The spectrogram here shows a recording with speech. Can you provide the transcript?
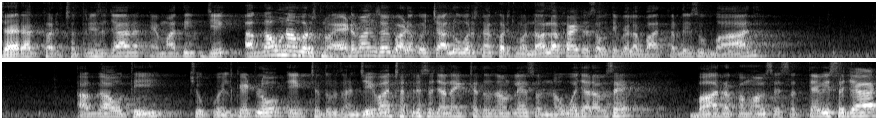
જાહેરાત ખર્ચ છત્રીસ હજાર, એમાંથી જે અગાઉના વર્ષનો એડવાન્સ હોય બાળકો ચાલુ વર્ષના ખર્ચમાં ન લખાય તો સૌથી પહેલાં બાદ કરી દઈશું. બાદ અગાઉથી ચૂકવેલ કેટલો? એક ચતુર્થાંશ. જેવા છત્રીસ હજારના એક ચતુર્થાંશ લેશો, નવ હજાર આવશે. બાર રકમ આવશે, સત્યાવીસ હજાર.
